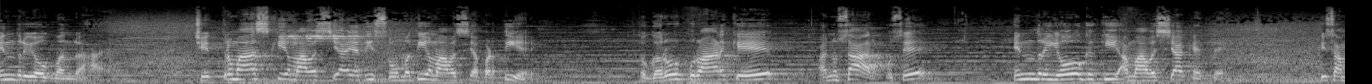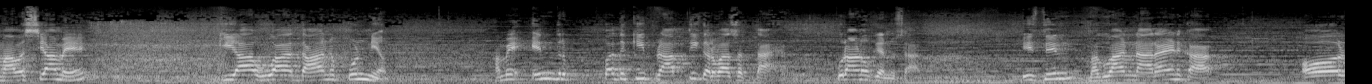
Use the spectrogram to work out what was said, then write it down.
इंद्र योग बन रहा है। चैत्र मास की अमावस्या यदि सोमती अमावस्या पड़ती है तो गरुड़ पुराण के अनुसार उसे इंद्र योग की अमावस्या कहते हैं। इस अमावस्या में किया हुआ दान पुण्य हमें इंद्र पद की प्राप्ति करवा सकता है, पुराणों के अनुसार। इस दिन भगवान नारायण का और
